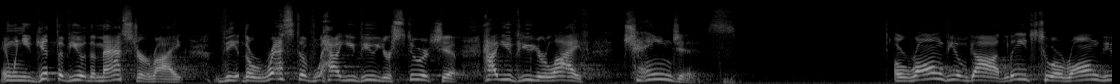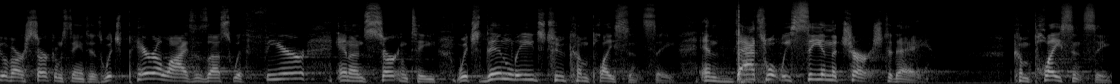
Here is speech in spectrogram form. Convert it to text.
And when you get the view of the master right, the, the rest of how you view your stewardship, how you view your life changes. A wrong view of God leads to a wrong view of our circumstances, which paralyzes us with fear and uncertainty, which then leads to complacency. And that's what we see in the church today complacency,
